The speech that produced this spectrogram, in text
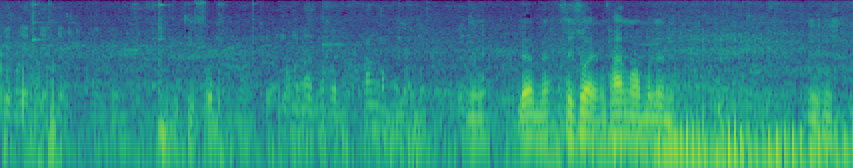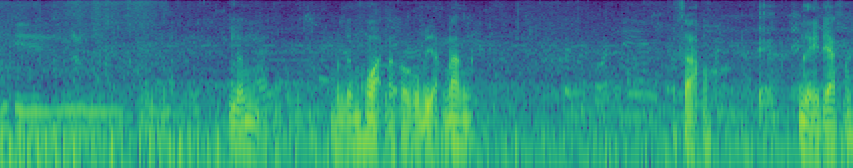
เย็นเย็นเย็นเย็นที่ฝุ่นเริ่มแล้วช่วยๆมันพางอมมันเลยนี่อืมจริงๆนั่งให้น้ำมันเลยเริ่มมันเริ่ยากนั่งสาวเหนื่อยแดกนะ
